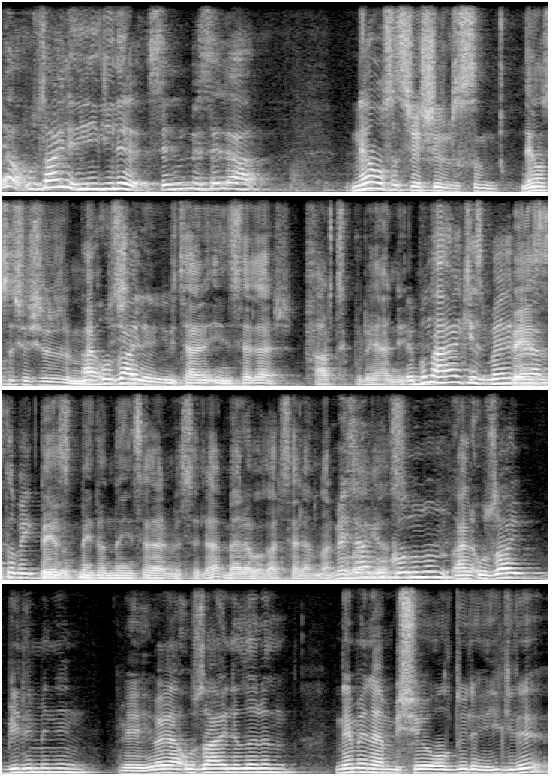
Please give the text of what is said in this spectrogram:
Ya uzayla ilgili senin mesela ne olsa şaşırırsın. Ne olsa şaşırırım. Ha, uzayla ilgili. Bir tane inseler artık buraya hani E bunu herkes me- merakla Beyazıt, bekliyor. Beyazıt Meydanı'na inseler mesela. Merhabalar, selamlar. Mesela bu konunun hani uzay biliminin ve- veya uzaylıların ne menen bir şey olduğuyla ilgili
